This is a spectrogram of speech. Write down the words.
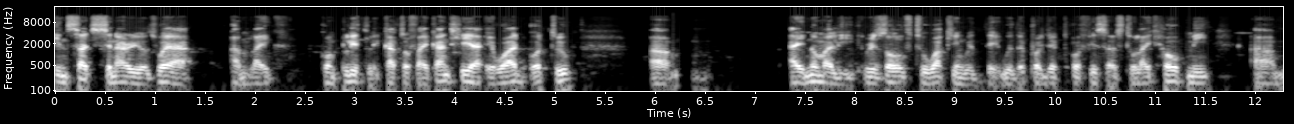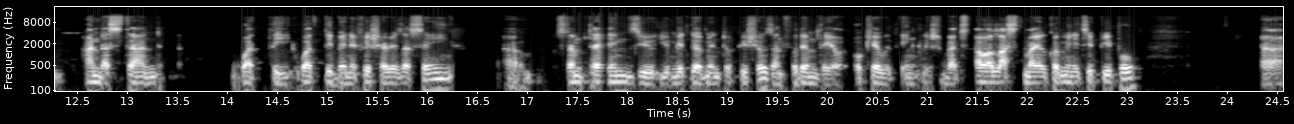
in such scenarios where I'm like completely cut off, I can't hear a word or two. Um, I normally resolve to working with the with the project officers to like help me um, understand what the what the beneficiaries are saying. Um, sometimes you you meet government officials and for them they are okay with English, but our last mile community people, uh,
